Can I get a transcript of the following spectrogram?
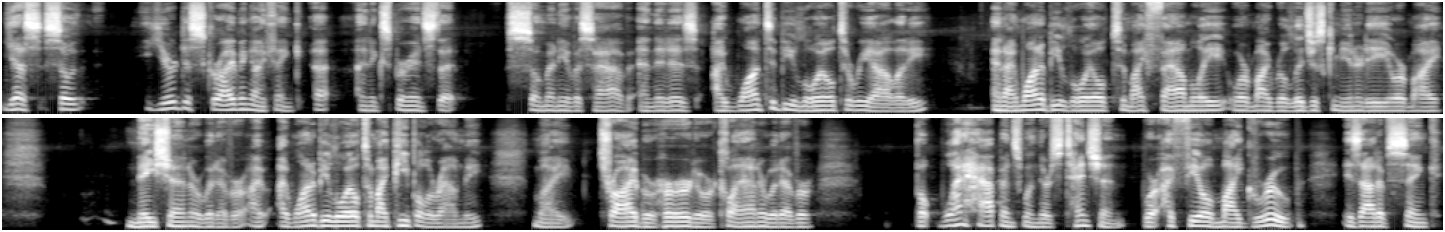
Yes. So you're describing, I think, uh, an experience that so many of us have, and it is I want to be loyal to reality, and I want to be loyal to my family or my religious community or my nation or whatever. I, I want to be loyal to my people around me, my tribe or herd or clan or whatever. But what happens when there's tension where I feel my group is out of sync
